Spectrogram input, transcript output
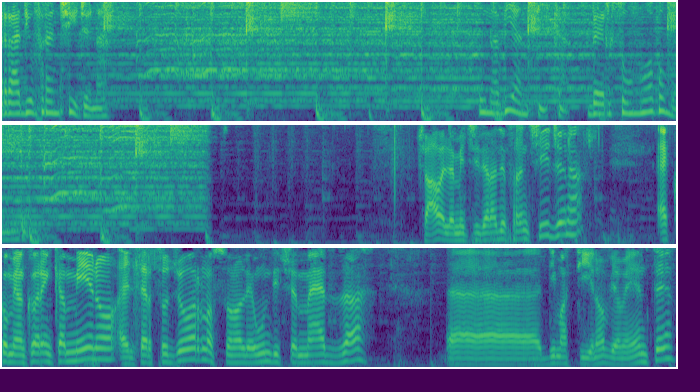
Radio Francigena. Una via antica verso un nuovo mondo. Ciao agli amici di Radio Francigena, eccomi ancora in cammino, è il terzo giorno, sono le 11 e mezza eh, di mattina ovviamente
